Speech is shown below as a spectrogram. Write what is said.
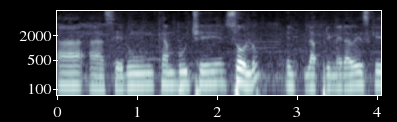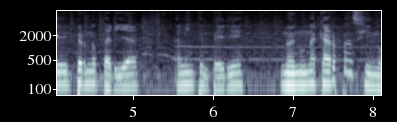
a, hacer un cambuche solo, la primera vez que pernotaría a la intemperie, no en una carpa, sino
